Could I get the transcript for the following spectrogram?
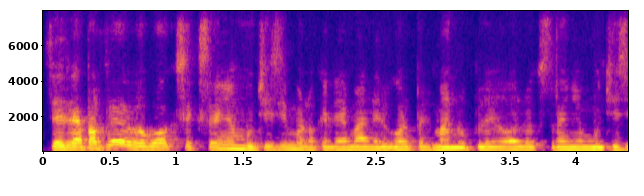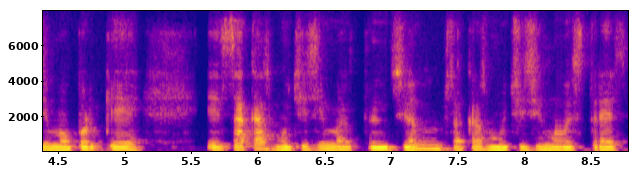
O sea, la parte de box extraño muchísimo lo que le llaman el golpe, el manupleo, lo extraño muchísimo porque eh, sacas muchísima tensión, sacas muchísimo estrés.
